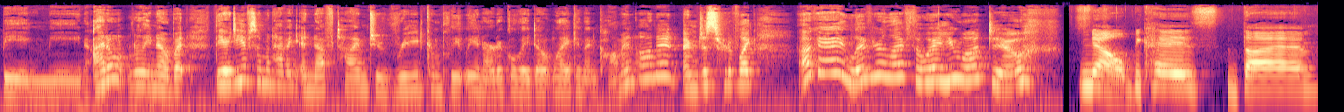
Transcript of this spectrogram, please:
being mean. I don't really know, but the idea of someone having enough time to read completely an article they don't like and then comment on it, I'm just sort of like, okay, live your life the way you want to. No, because the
